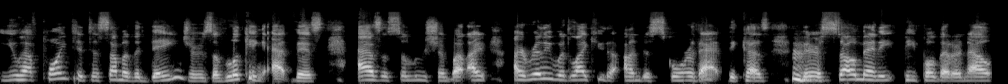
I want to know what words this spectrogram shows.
you have pointed to some of the dangers of looking at this as a solution. But I, I really would like you to underscore that because mm-hmm. there's so many people that are now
